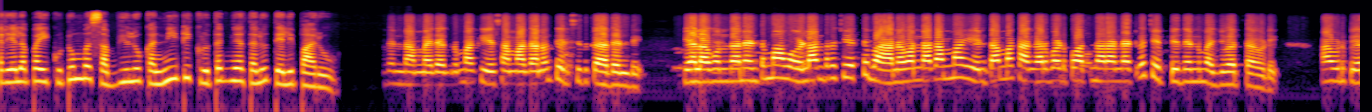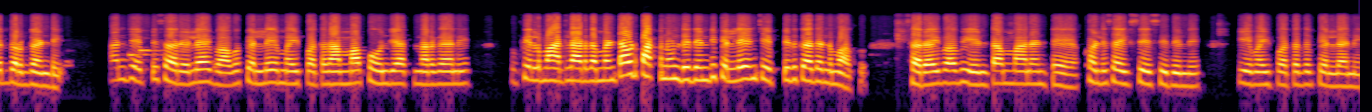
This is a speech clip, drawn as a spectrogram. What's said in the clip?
చర్యలపై కుటుంబ సభ్యులు కన్నీటి కృతజ్ఞతలు తెలిపారు. అమ్మాయి దగ్గర మాకు ఏ సమాధానం తెలిసింది కాదండి. ఎలాగుందనంటే మా వాళ్ళందరూ చేస్తే బాగానే ఉన్నదమ్మా. ఏంటమ్మా కంగారు పడిపోతున్నారు అన్నట్టుగా చెప్పేదండి మధ్యవర్తి ఆవిడ. ఆవిడ పేరు దొరకండి అని చెప్పి సరేలే బాబు పిల్ల ఏమైపోతుందమ్మా ఫోన్ చేస్తున్నారు కానీ పిల్ల మాట్లాడదామంటే ఆవిడ పక్కన ఉండేదండి పిల్ల ఏం చెప్పేది కదండి మాకు. సరే బాబు ఏంటమ్మా అని అంటే కళ్ళు సైక్స్ వేసేదండి ఏమైపోతుందో పిల్లని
